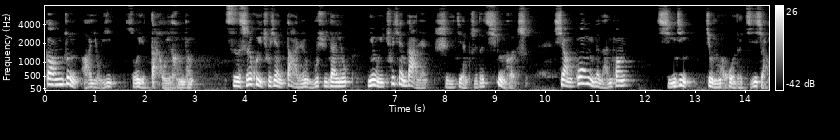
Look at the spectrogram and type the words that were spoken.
刚重而有益，所以大为亨通。此时会出现大人，无需担忧，因为出现大人是一件值得庆贺的事。向光明的南方行进，就能获得吉祥。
